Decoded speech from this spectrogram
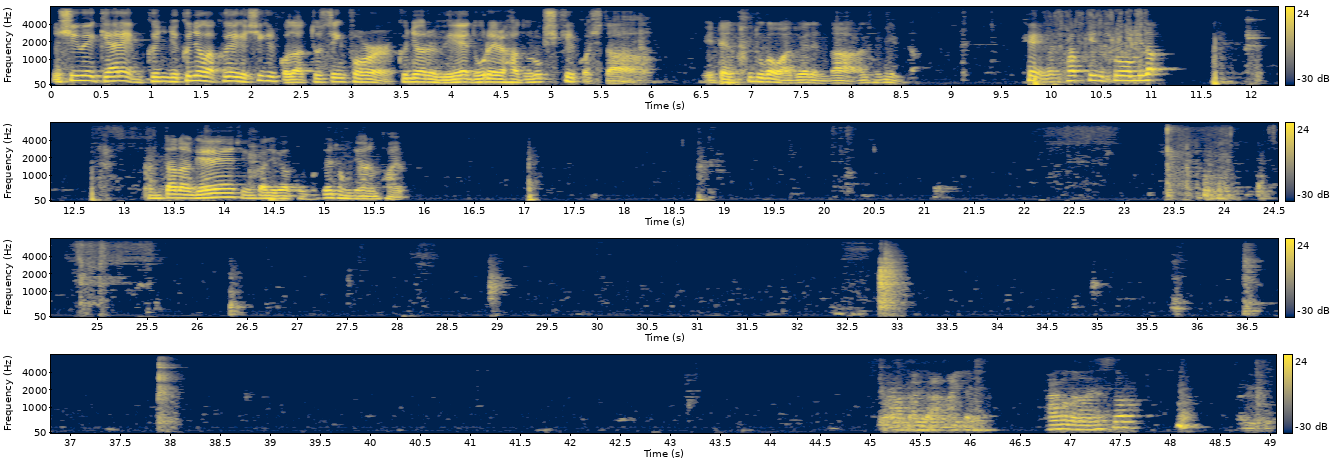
She will get him. 그, 그녀가 그에게 시킬 거다. To sing for her. 그녀를 위해 노래를 하도록 시킬 것이다. 이때는 to do가 와줘야 된다. 라는 설명입니다. 오케이. 그래서 팝 퀴즈 풀어봅니다. 간단하게 지금까지 배웠던 것들 정리하는 파일. 할머니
